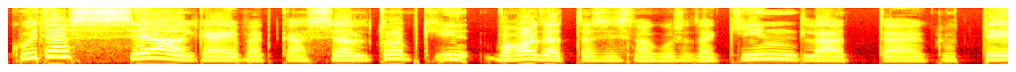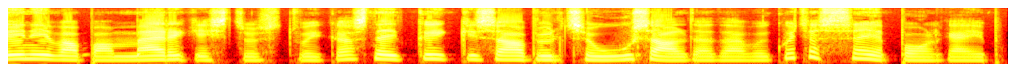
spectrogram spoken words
kuidas seal käib, et kas seal tuleb vaadata siis nagu seda kindlat äh, gluteenivaba märgistust või kas neid kõiki saab üldse usaldada või kuidas see pool käib?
